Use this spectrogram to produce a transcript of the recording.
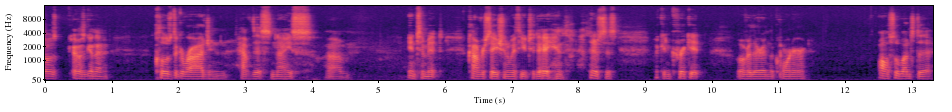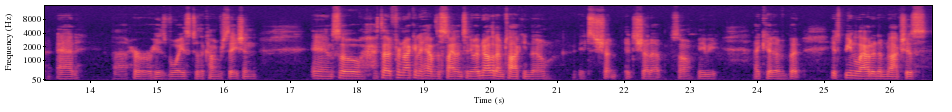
So I was I was gonna close the garage and have this nice um, intimate conversation with you today, and there's this fucking cricket over there in the corner. Also wants to add uh, her or his voice to the conversation. And so I thought if we're not to have the silence anyway, now that I'm talking though, it's shut it's shut up. So maybe I could have, but it's being loud and obnoxious.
